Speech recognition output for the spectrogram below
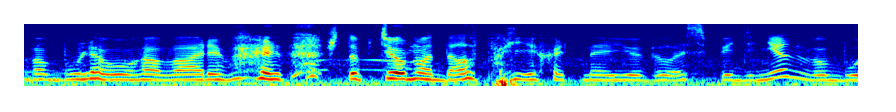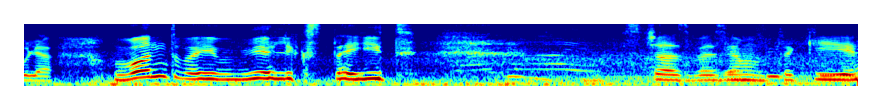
Бабуля уговаривает, чтоб Тёма дал поехать на ее велосипеде. Нет, бабуля, вон твой велик стоит. Сейчас возьмем такие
